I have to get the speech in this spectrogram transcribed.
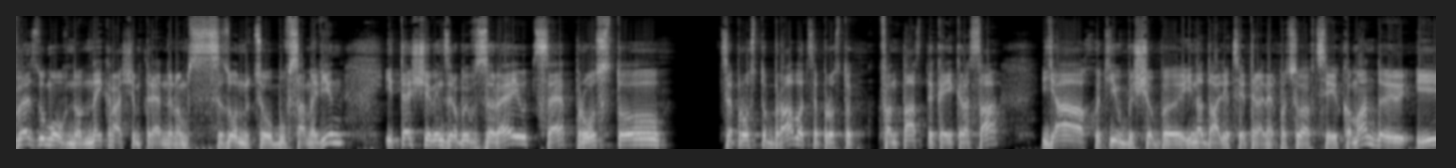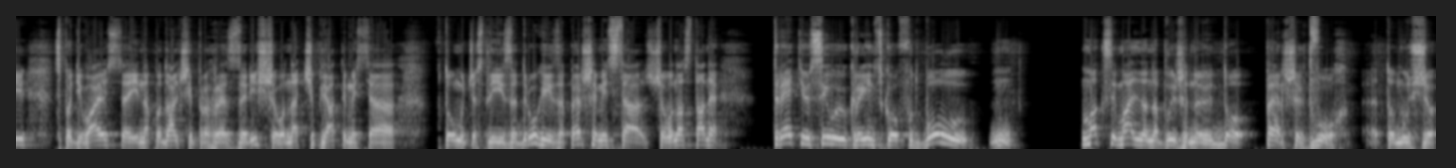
Безумовно, найкращим тренером сезону цього був саме він. І те, що він зробив з Зорею, це просто. Це просто браво, це просто фантастика і краса. Я хотів би, щоб і надалі цей тренер працював цією командою, і сподіваюся, і на подальший прогрес зарі, що вона чіплятиметься в тому числі і за друге, і за перше місця, що вона стане третьою силою українського футболу максимально наближеною до перших двох, тому що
